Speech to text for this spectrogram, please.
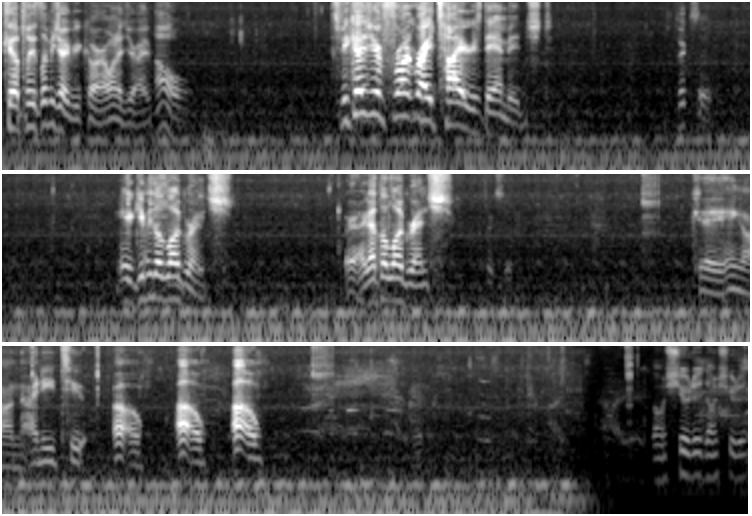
Caleb, please let me drive your car. I want to drive. Oh, It's because your front right tire is damaged. fix it. Here, give me the lug wrench. Alright, I got the lug wrench. Fix it. Okay, hang on. I need to... Uh-oh. Uh-oh. Uh-oh. Don't shoot it. Don't shoot it.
